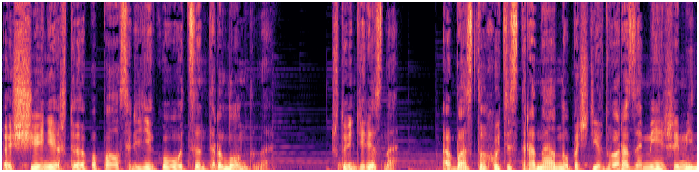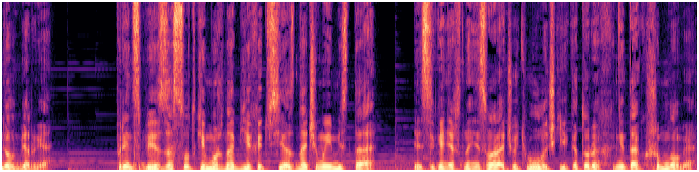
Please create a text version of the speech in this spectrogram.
Ощущение, что я попал в средневековый центр Лондона. Что интересно, аббатство хоть и страна, но почти в два раза меньше Миддлберга. В принципе, за сутки можно объехать все значимые места — если, конечно, не сворачивать улочки, которых не так уж и много.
